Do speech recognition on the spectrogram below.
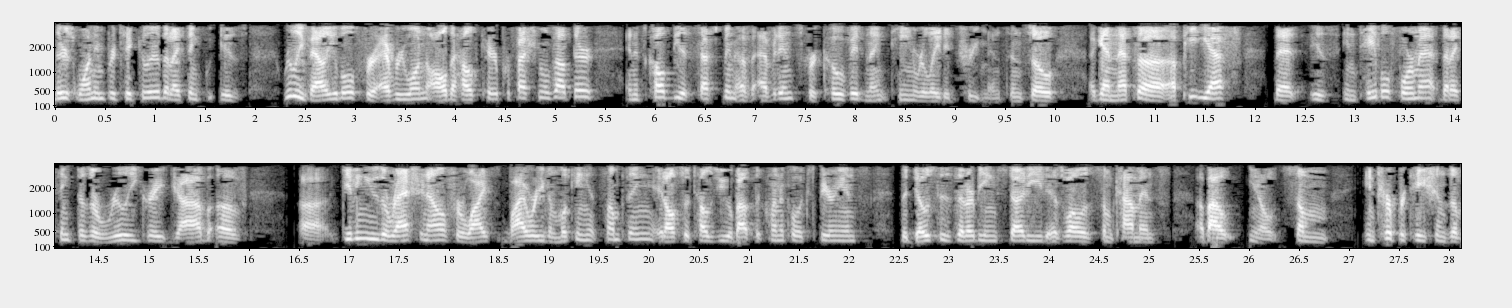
There's one in particular that I think is really valuable for everyone, all the healthcare professionals out there, and it's called the Assessment of Evidence for COVID-19 Related Treatments. And so, again, that's a, a PDF that is in table format that I think does a really great job of uh, giving you the rationale for why why we're even looking at something. It also tells you about the clinical experience, the doses that are being studied, as well as some comments about you know some interpretations of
